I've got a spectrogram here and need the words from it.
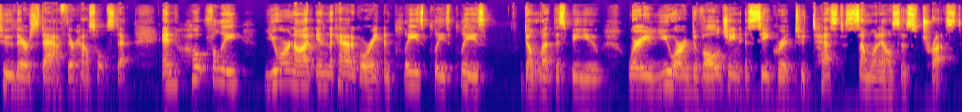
to their staff, their household staff. And hopefully you're not in the category, and please, please, please don't let this be you, where you are divulging a secret to test someone else's trust.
